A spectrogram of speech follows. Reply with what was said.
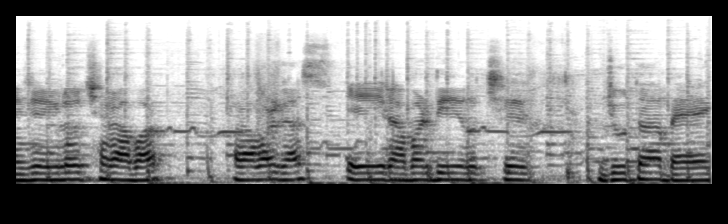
এই যে এগুলো হচ্ছে রাবার রাবার গাছ। এই রাবার দিয়ে হচ্ছে জুতা, ব্যাগ,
